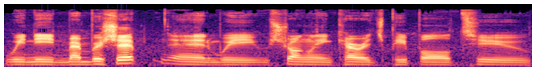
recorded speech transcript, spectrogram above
we need membership, and we strongly encourage people to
